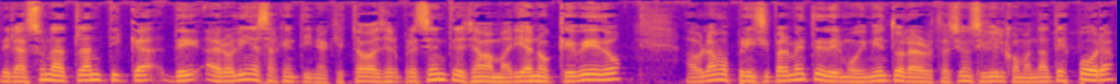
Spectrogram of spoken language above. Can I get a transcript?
de la zona atlántica de Aerolíneas Argentinas, que estaba ayer presente, se llama Mariano Quevedo. Hablamos principalmente del movimiento de la Aeroestación Civil Comandante Espora.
